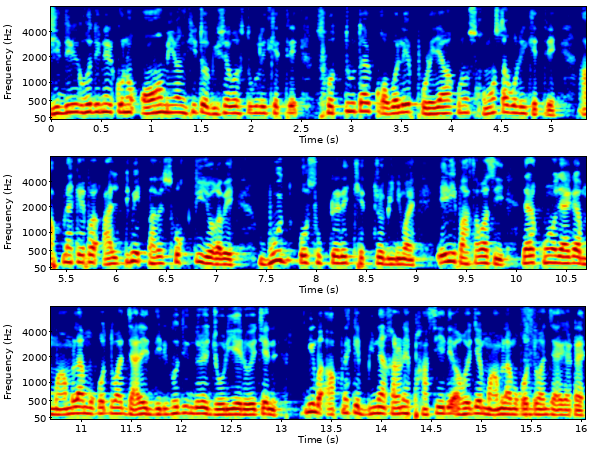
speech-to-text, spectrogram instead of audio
দীর্ঘদিনের কোনো অমীমাংসিত বিষয়বস্তুগুলির ক্ষেত্রে, শত্রুতার কবলে পড়ে যাওয়া কোনো সমস্যাগুলির ক্ষেত্রে আপনাকে এরপর আলটিমেটভাবে শক্তি যোগাবে বুধ ও শুক্রের এই ক্ষেত্র বিনিময়। এরই পাশাপাশি পাশাপাশি যারা কোনো জায়গায় মামলা মোকদ্দমার জালে দীর্ঘদিন ধরে জড়িয়ে রয়েছেন কিংবা আপনাকে বিনা কারণে ফাঁসিয়ে দেওয়া হয়েছে মামলা মোকদ্দমার জায়গাটায়,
